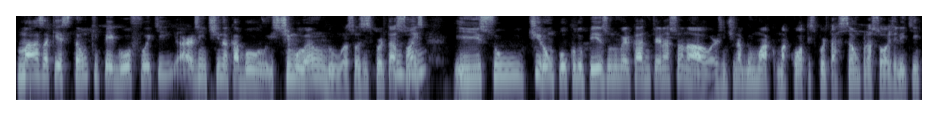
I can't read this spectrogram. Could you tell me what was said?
mas a questão que pegou foi que a Argentina acabou estimulando as suas exportações uhum e isso tirou um pouco do peso no mercado internacional. A Argentina abriu uma, uma cota exportação para a soja ali que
